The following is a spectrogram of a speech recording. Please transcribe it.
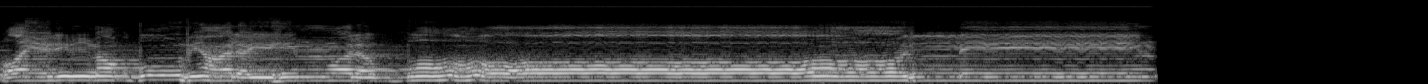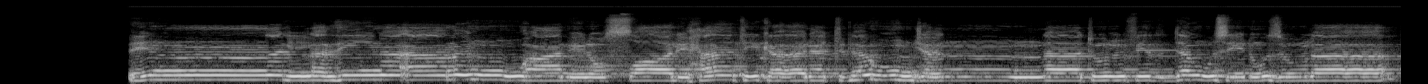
غير المغضوب عليهم ولا الضالين. إن الذين آمنوا وعملوا الصالحات كانت لهم جنات الفردوس نزلاً.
